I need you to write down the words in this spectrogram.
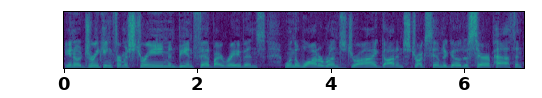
you know, drinking from a stream and being fed by ravens. When the water runs dry, God instructs him to go to Zarephath, and,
